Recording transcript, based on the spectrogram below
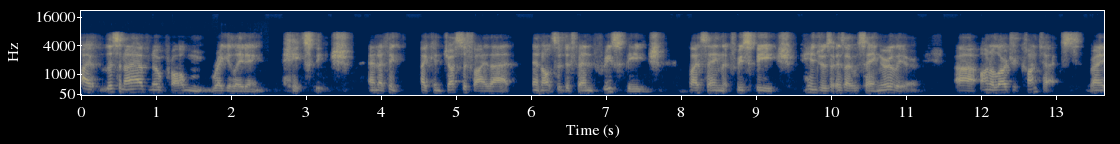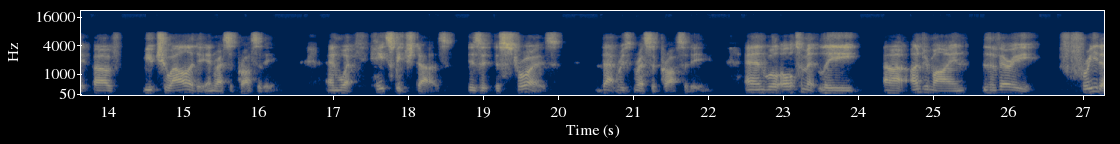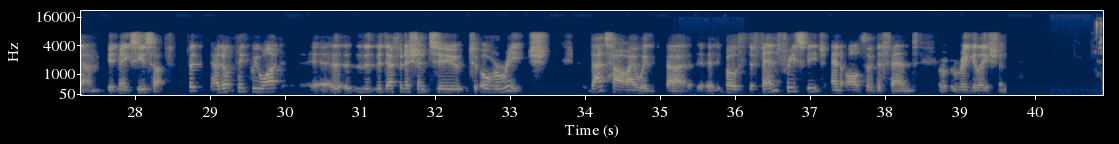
I listen. I have no problem regulating hate speech, and I think I can justify that and also defend free speech by saying that free speech hinges, as I was saying earlier, uh, on a larger context, right, of mutuality and reciprocity. And what hate speech does is it destroys that reciprocity and will ultimately uh, undermine the very freedom it makes use of. But I don't think we want uh, the, the, definition to to overreach. That's how I would uh, both defend free speech and also defend r- regulation.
